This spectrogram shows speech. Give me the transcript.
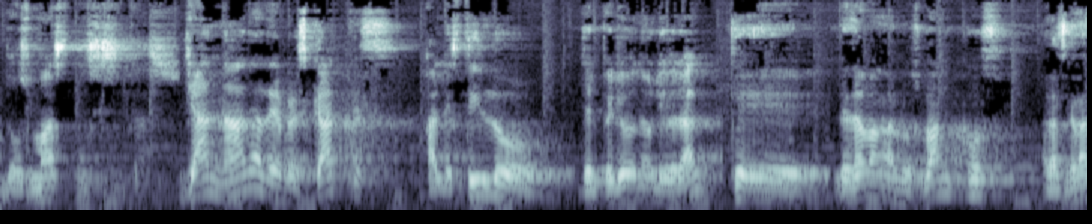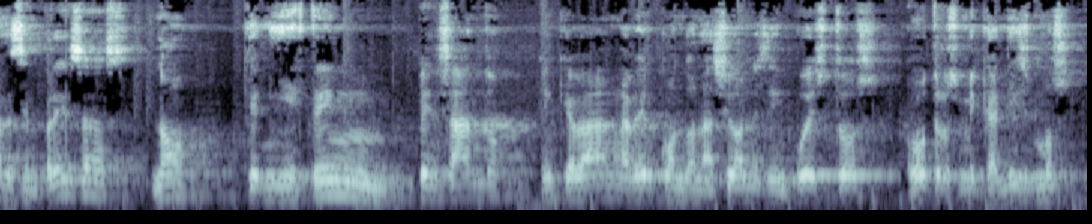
los más necesitados. Ya nada de rescates al estilo del periodo neoliberal que le daban a los bancos, a las grandes empresas. No, que ni estén pensando en que van a haber condonaciones de impuestos, otros mecanismos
